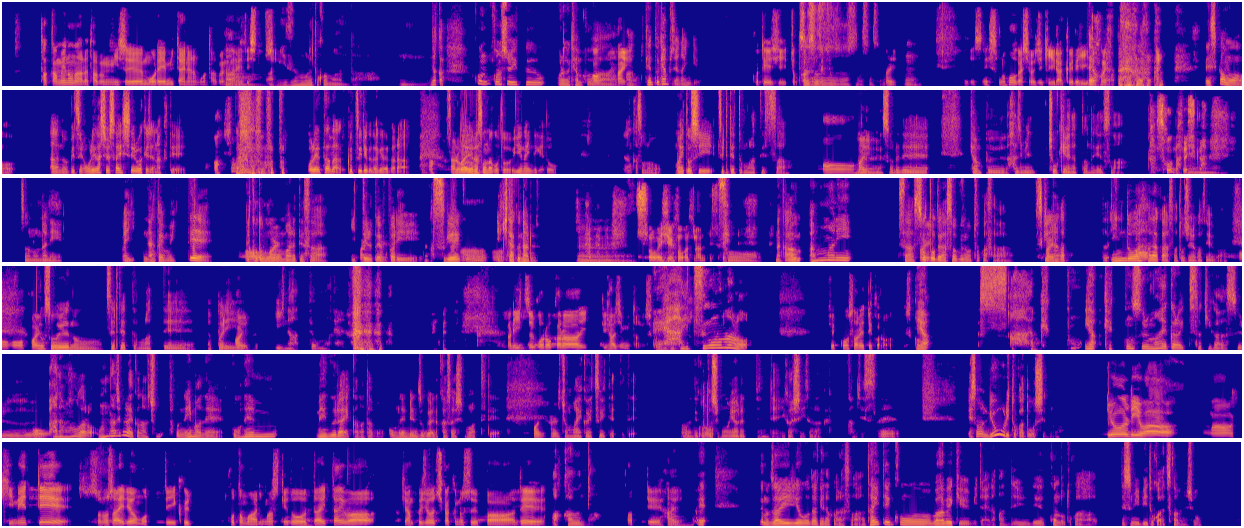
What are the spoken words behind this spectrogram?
高めのなら多分水漏れみたいなのも多分あ。ないですしあーあ、水漏れとかもあるんだ。うん。なんか、今今週行く俺のキャンプは、あはいテントキャンプじゃないんだよ。コテージとかもでそうそうそうそうそうそう。はい。うん。いいですね。その方が正直楽でいいと思います。で しかも、あの別に俺が主催してるわけじゃなくて、あ、そうなんですね。俺ただくっついていくだけだから、あ、そんな偉そうなこと言えないんだけど、なんかその、毎年連れてってもらっててさ、ど。ああ、はい、うん、それで、キャンプ始め、超嫌いだったんだけどさ、あそうなんですか。うんその何、まあ、い何回も行って、で、子供もはい生まれてさ、行ってるとやっぱり、なんかすげえこう、行きたくなる。うん。そういうもんなんですね。そう。なんかあん、あんまり、さ、外で遊ぶのとかさ、好きじゃなかった。インドア派だからさ、どちらかといえば。はい。そういうのを連れてってもらって、やっぱりはい。いいなって思うね。あれ、いつ頃から行き始めたんですか？いやー、いつ頃だろ結婚されてからですか？うい。や、すあーでも結婚、いや、結婚する前から言ってた気がするお。あ、でもそうだろう。同じぐらいかな。ちょ多分ね、今ね、5年目ぐらいかな、多分。5年連続ぐらいで開催してもらってて、はいはい。一応毎回ついてってて、で、今年もやるってんで、行かせていただく感じですね。えええ、その料理とかどうしてんの？料理は、まあ、決めて、その材料を持っていくこともありますけど、うん大体は、キャンプ場近くのスーパーであ、買うんだ。買って、はい。うんえ、でも材料だけだからさ、大抵こう、バーベキューみたいな感じ？で、コンロとか、で炭火とかで使うんでしょ？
